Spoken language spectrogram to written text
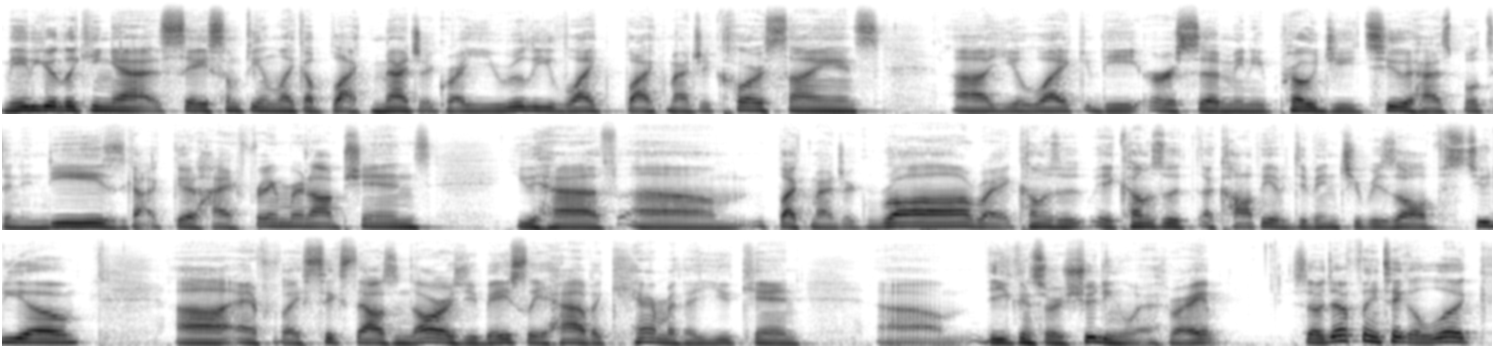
maybe you're looking at say something like a Blackmagic right you really like Blackmagic color science uh, you like the ursa mini pro g2 it has built-in nds it's got good high frame rate options you have um, Blackmagic Raw, right? It comes with it comes with a copy of DaVinci Resolve Studio, uh, and for like six thousand dollars, you basically have a camera that you can um, that you can start shooting with, right? So definitely take a look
